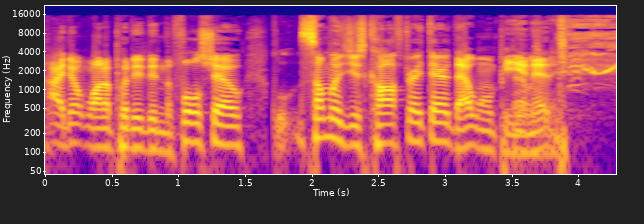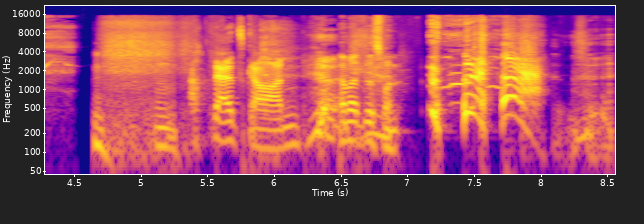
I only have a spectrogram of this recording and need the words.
I don't want to put it in the full show. Someone just coughed right there. That won't be That in it. That's gone. How about this one?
